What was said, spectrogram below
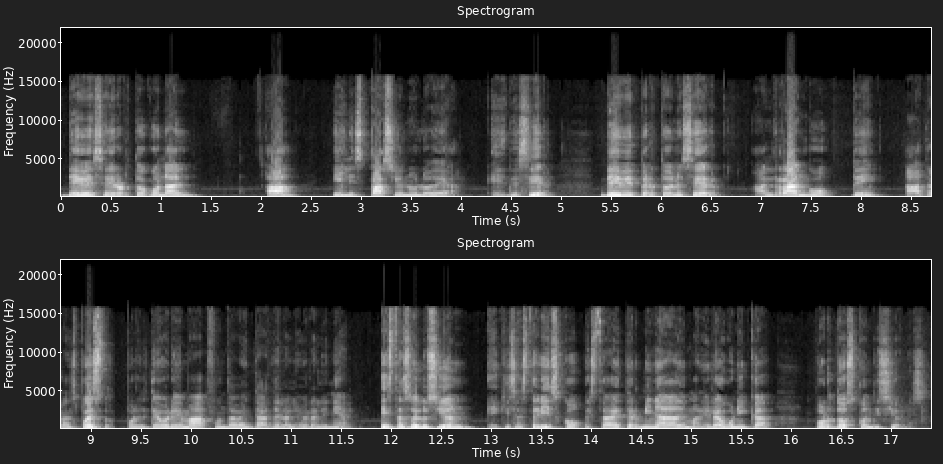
debe ser ortogonal a el espacio nulo de A. Es decir, debe pertenecer al rango de A transpuesto, por el teorema fundamental de la álgebra lineal. Esta solución, X asterisco, está determinada de manera única por dos condiciones.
